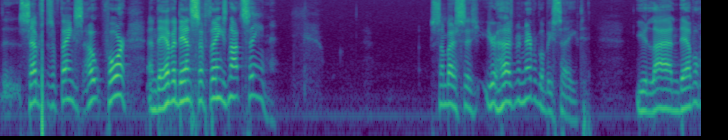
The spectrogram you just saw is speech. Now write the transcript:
the substance of things hoped for, and the evidence of things not seen. Somebody says, Your husband never going to be saved. You lying devil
